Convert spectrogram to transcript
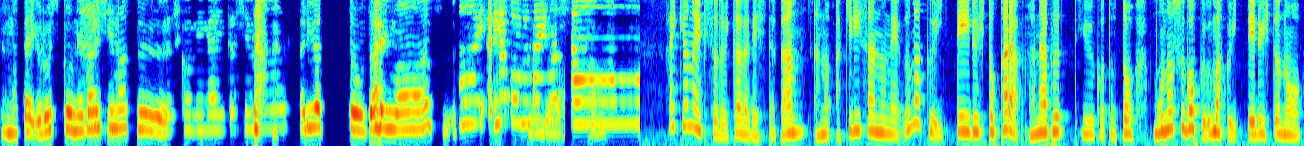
じゃまたよろしくお願いします、はい、よろしくお願いいたします。ありがとうございます。はい、ありがとうございました。はい、今日のエピソードいかがでしたか？あの、あきりさんのね、うまくいっている人から学ぶっていうことと、ものすごくうまくいっている人の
